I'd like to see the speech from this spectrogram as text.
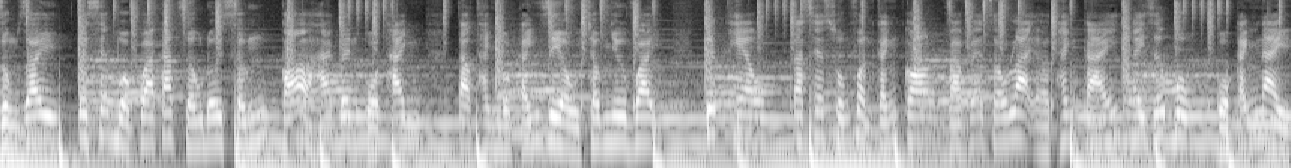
Dùng dây, tôi sẽ buộc qua các dấu đối xứng có ở hai bên của thanh, tạo thành một cánh diều trông như vậy. Tiếp theo, ta sẽ xuống phần cánh con và vẽ dấu lại ở thanh cái ngay giữa bụng của cánh này.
